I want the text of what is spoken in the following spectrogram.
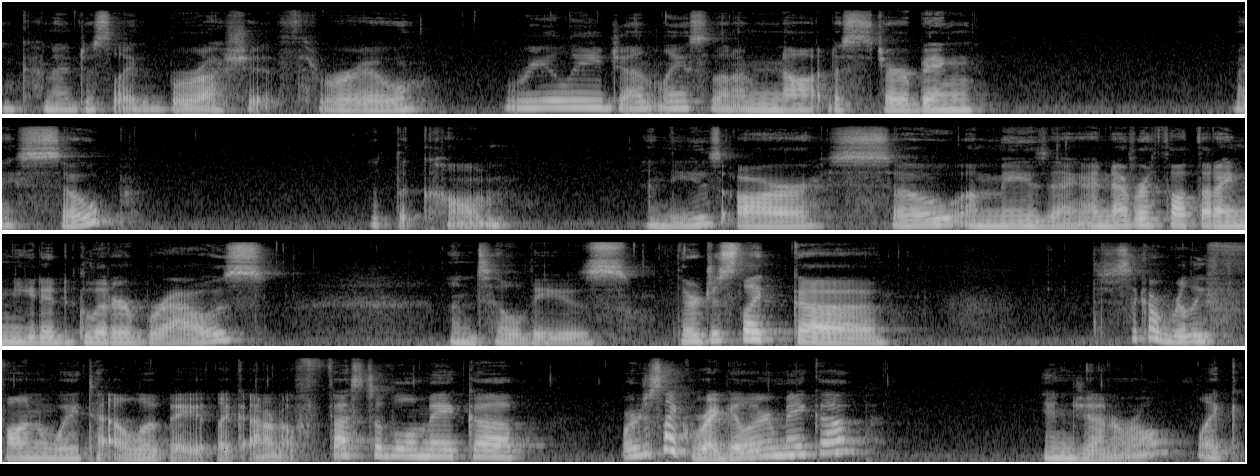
and kind of just like brush it through really gently so that I'm not disturbing my soap with the comb. And these are so amazing. I never thought that I needed glitter brows until these. They're just like a, just like a really fun way to elevate, like, I don't know, festival makeup or just like regular makeup in general. Like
